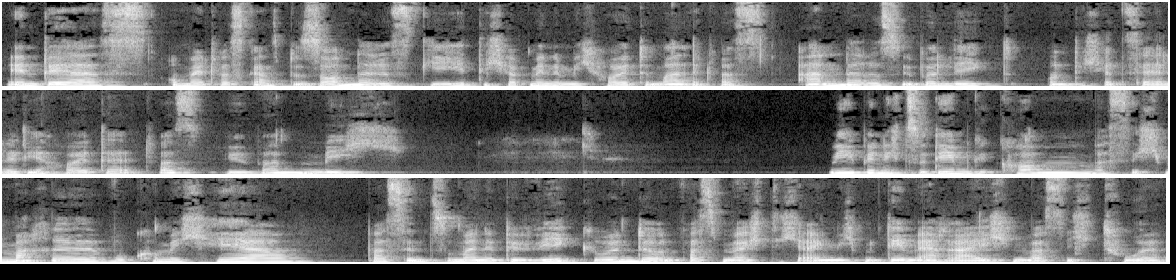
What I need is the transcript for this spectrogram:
in der es um etwas ganz Besonderes geht. Ich habe mir nämlich heute mal etwas anderes überlegt und ich erzähle dir heute etwas über mich. Wie bin ich zu dem gekommen, was ich mache, wo komme ich her, was sind so meine Beweggründe und was möchte ich eigentlich mit dem erreichen, was ich tue.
